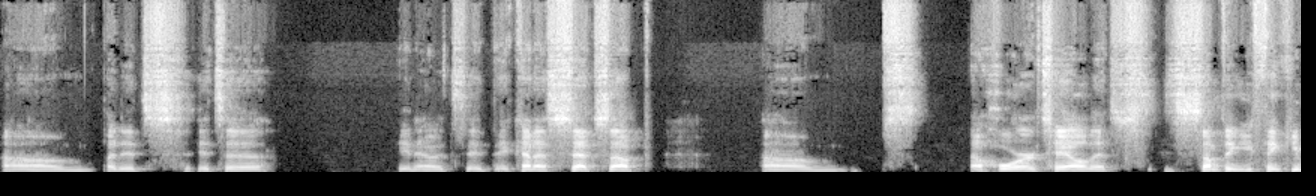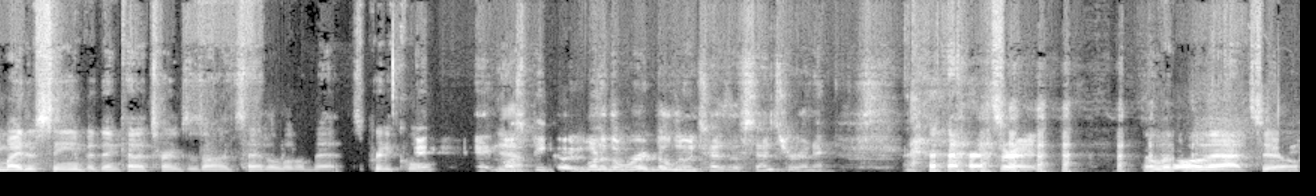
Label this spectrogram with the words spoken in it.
Um, but it's it's a you know it's it, it kind of sets up um, s- a horror tale that's something you think you might have seen, but then kind of turns it on its head a little bit. It's pretty cool. It Yeah. must be good. One of the word balloons has a sensor in it. That's right. a little of that too.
